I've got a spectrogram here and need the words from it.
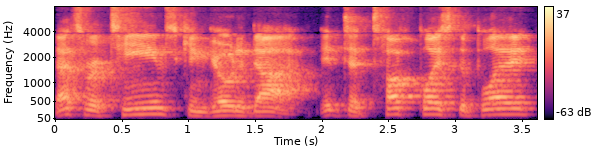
that's where teams can go to die. It's a tough place to play.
